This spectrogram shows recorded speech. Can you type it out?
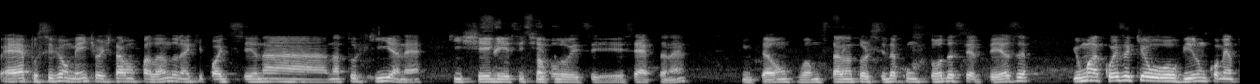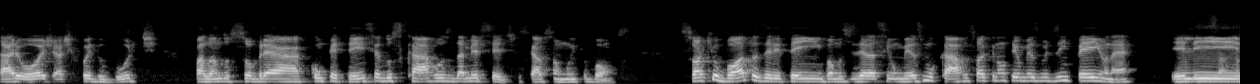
É, possivelmente, hoje estavam falando, né, que pode ser na, na Turquia, né, que chegue Sim, esse tá título, esse, esse hepta, né? Então, vamos estar na torcida com toda certeza. E uma coisa que eu ouvi num comentário hoje, acho que foi do Burt, falando sobre a competência dos carros da Mercedes, os carros são muito bons. Só que o Bottas, ele tem, vamos dizer assim, o mesmo carro, só que não tem o mesmo desempenho, né? Ele,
